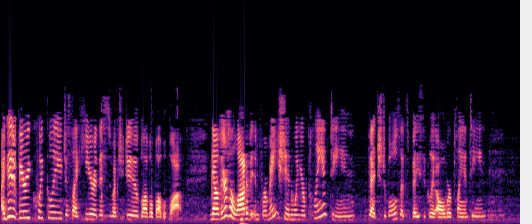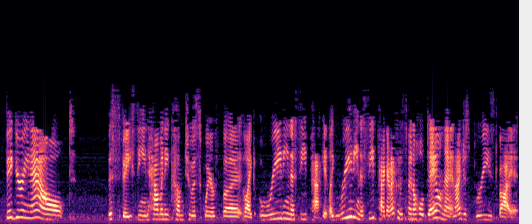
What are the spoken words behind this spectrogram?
I did it very quickly, just like here, this is what you do, blah, blah, blah, blah, blah. Now, there's a lot of information when you're planting vegetables, that's basically all we're planting, figuring out the spacing, how many come to a square foot, like reading a seed packet, like reading a seed packet. I could have spent a whole day on that and I just breezed by it.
